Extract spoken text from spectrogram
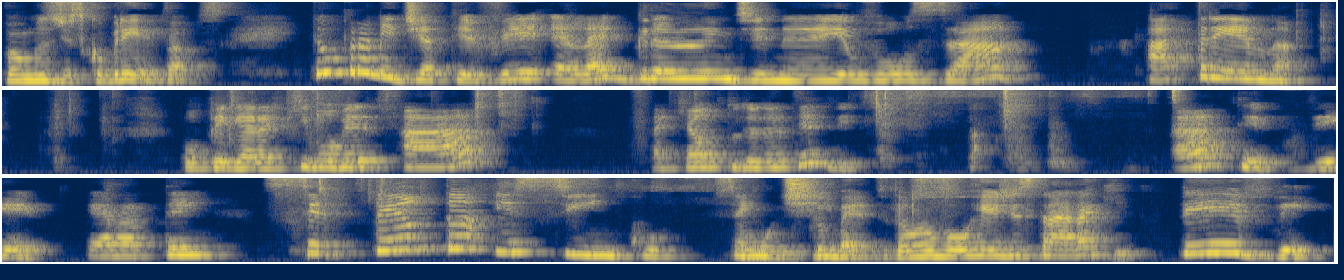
Vamos descobrir? Vamos. Então, para medir a TV, ela é grande, né? Eu vou usar a trena. Vou pegar aqui, vou ver a. Aqui é a altura da TV. Tá. A TV, ela tem 75 centímetros. Muito bem. Então eu vou registrar aqui. TV.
